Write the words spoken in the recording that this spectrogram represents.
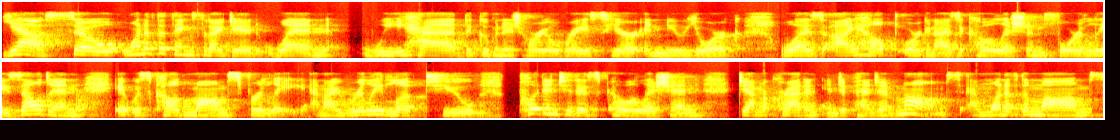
Yeah. So, one of the things that I did when we had the gubernatorial race here in New York was I helped organize a coalition for Lee Zeldin. It was called Moms for Lee. And I really looked to put into this coalition Democrat and independent moms. And one of the moms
